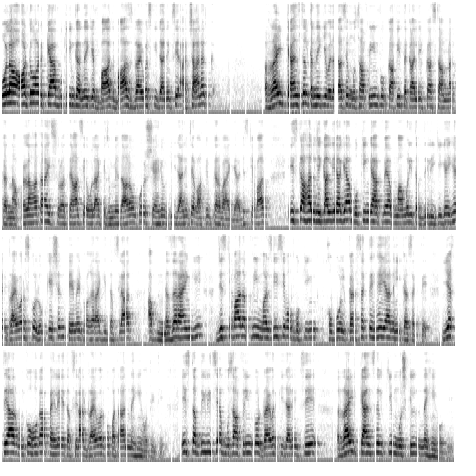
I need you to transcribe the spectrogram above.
ओला auto और cab booking करने के बाद बास ड्राइवर्स की जानब से अचानक राइड कैंसिल करने की वजह से मुसाफिर को काफ़ी तकालीफ का सामना करना पड़ रहा था। इस सूरत हाल से ओला के जिम्मेदारों को शहरियों की जानब से वाकिफ करवाया गया, जिसके बाद इसका हल निकाल लिया गया। बुकिंग ऐप में अब मामूली तब्दीली की गई है। ड्राइवर्स को लोकेशन, पेमेंट वगैरह की तफसीत अब नज़र आएँगी, जिसके बाद अपनी मर्ज़ी से वो बुकिंग कबूल कर सकते हैं या नहीं कर सकते। ये अख्तियार उनको होगा। पहले ये तफसीत ड्राइवर को पता नहीं होती थी। इस तब्दीली से अब मुसाफिर को ड्राइवर की जानब से राइड कैंसिल की मुश्किल नहीं होगी।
